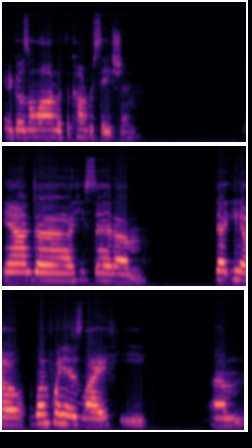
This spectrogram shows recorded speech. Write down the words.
Kind of goes along with the conversation. And uh, he said um, that, you know, one point in his life, he um,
